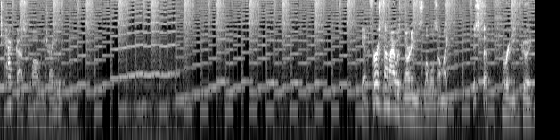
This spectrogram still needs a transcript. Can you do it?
attack us while we try to. Yeah, the first time I was learning these levels, I'm like, this is a pretty good,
